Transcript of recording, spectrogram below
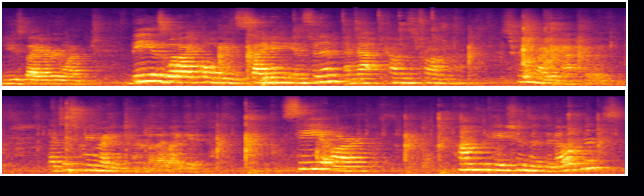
used by everyone. B is what I call the inciting incident, and that comes from screenwriting, actually. That's a screenwriting term, but I like it. C are complications and developments.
